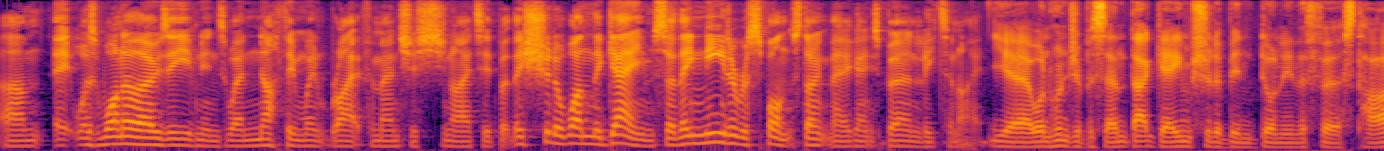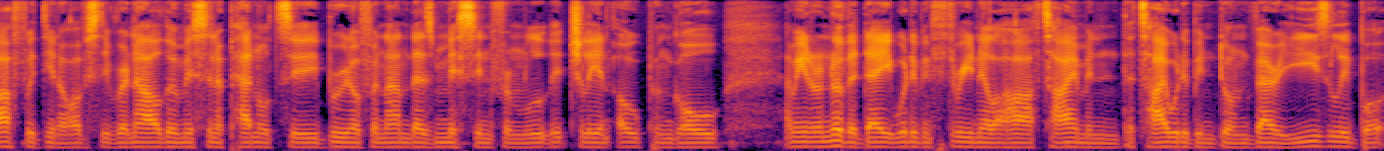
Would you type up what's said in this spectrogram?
Um, it was one of those evenings where nothing went right for Manchester United, but they should have won the game. So they need a response, don't they, against Burnley tonight? Yeah, one hundred percent. That game should have been done in the first half, with you know obviously Ronaldo missing a penalty, Bruno Fernandes missing from literally an open goal. I mean, another day it would have been 3 0 at half time and the tie would have been done very easily. But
